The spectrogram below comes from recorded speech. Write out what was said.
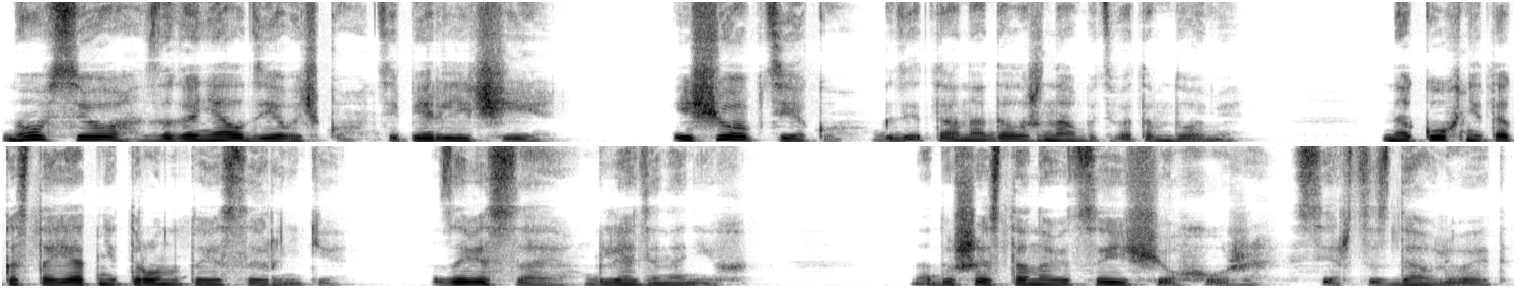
Ну все, загонял девочку, теперь лечи. Ищу аптеку. Где-то она должна быть в этом доме. На кухне так и стоят нетронутые сырники. Зависаю, глядя на них. На душе становится еще хуже, сердце сдавливает.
